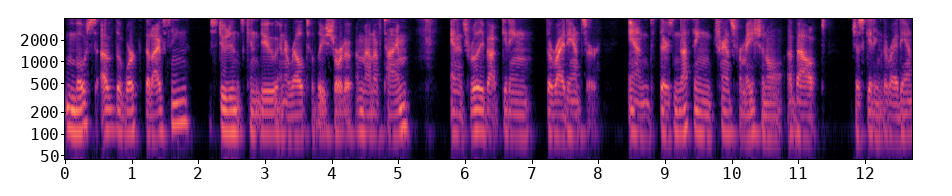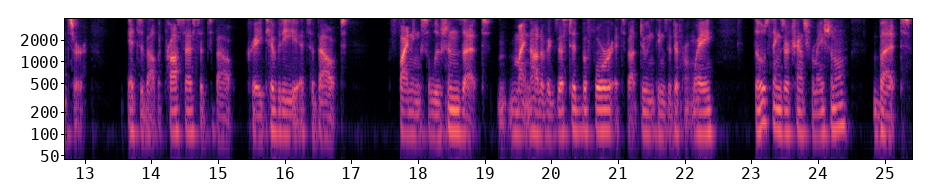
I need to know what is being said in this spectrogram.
most of the work that I've seen, students can do in a relatively short amount of time. And it's really about getting the right answer. And there's nothing transformational about just getting the right answer. It's about the process, it's about creativity, it's about finding solutions that might not have existed before, it's about doing things a different way. Those things are transformational, but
